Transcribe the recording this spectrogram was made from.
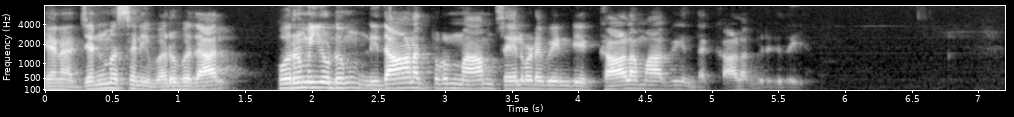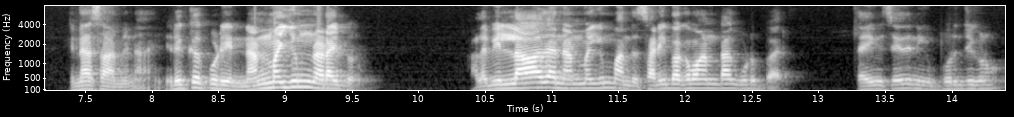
ஏன்னா ஜென்மசனி வருவதால் பொறுமையுடன் நிதானத்துடன் நாம் செயல்பட வேண்டிய காலமாக இந்த காலம் இருக்குது. என்ன சாமினா இருக்கக்கூடிய நன்மையும் நடைபெறும். அளவில்லாத நன்மையும் அந்த சனி பகவான் தான் கொடுப்பார். தயவு செய்து நீங்கள் புரிஞ்சுக்கணும்.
